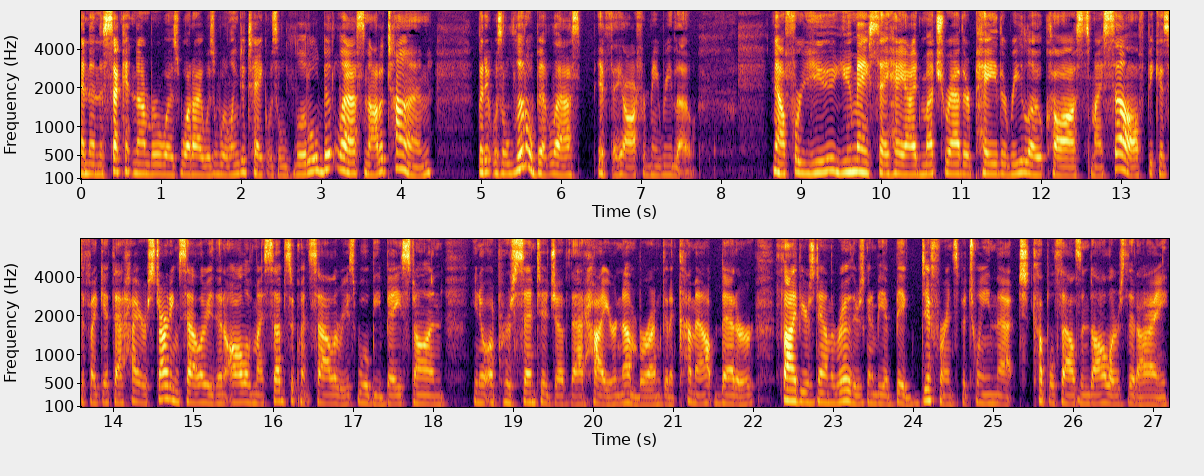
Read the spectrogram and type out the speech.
And then the second number was what i was willing to take. It was a little bit less not a ton but it was a little bit less if they offered me relo now, for you, you may say, hey, I'd much rather pay the relo costs myself because if I get that higher starting salary, then all of my subsequent salaries will be based on, you know, a percentage of that higher number. I'm going to come out better. Five years down the road, there's going to be a big difference between that couple thousand dollars that I,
